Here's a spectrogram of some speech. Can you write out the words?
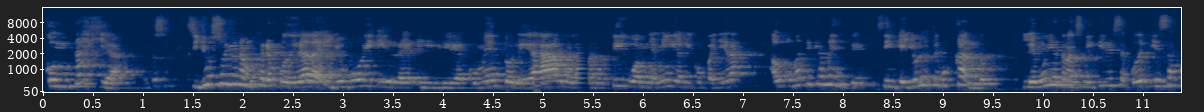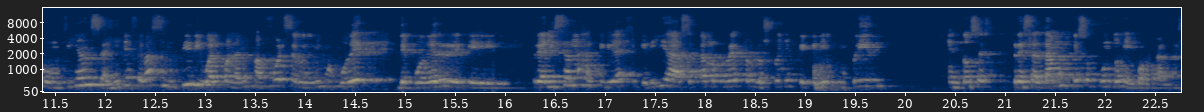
contagia. Entonces, si yo soy una mujer empoderada y yo voy y, le comento, le hablo, la motivo a mi amiga, a mi compañera, automáticamente, sin que yo lo esté buscando, le voy a transmitir ese poder y esa confianza y ella se va a sentir igual con la misma fuerza, con el mismo poder de poder eh, realizar las actividades que quería, aceptar los retos, los sueños que quería cumplir. Entonces, resaltamos esos puntos importantes.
